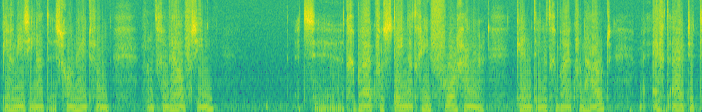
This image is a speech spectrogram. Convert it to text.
Piranesi laat de schoonheid van, van het gewelf zien. Het, het gebruik van steen dat geen voorganger kent in het gebruik van hout. Maar echt uit het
